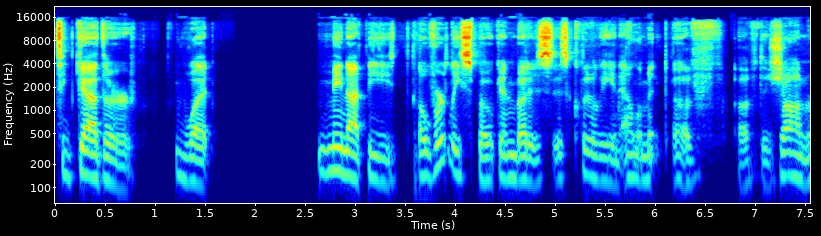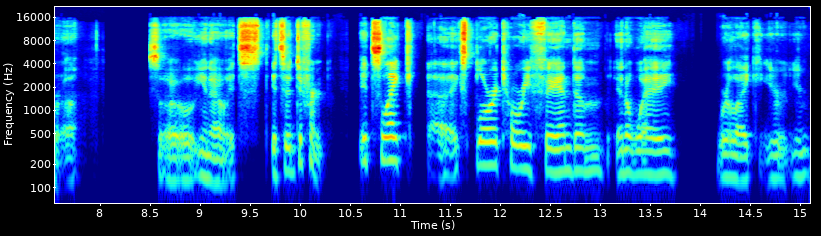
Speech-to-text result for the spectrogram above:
together what may not be overtly spoken, but is is clearly an element of of the genre. So you know, it's it's a different. It's like uh, exploratory fandom in a way, where like you're you're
